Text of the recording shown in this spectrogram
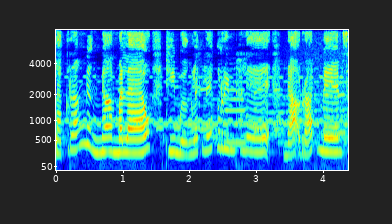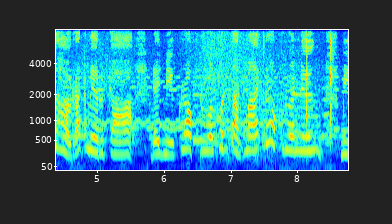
ละครั้งหนึ่งนานมาแล้ว ที่เมืองเล็กๆ ริมทะเล ณ รัฐเมนสหรัฐอเมริกา ได้มีครอบครัวคนตัดไม้ครอบครัวหนึ่ง มี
